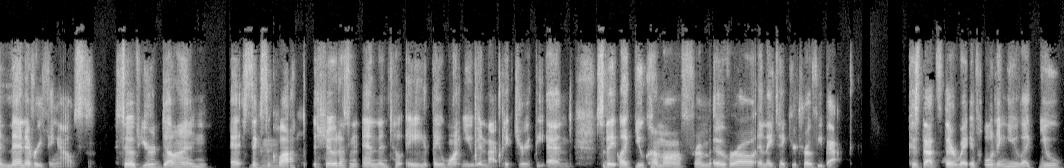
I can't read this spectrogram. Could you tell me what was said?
and then everything else. So if you're done at 6 mm-hmm. o'clock, the show doesn't end until eight. They want you in that picture at the end. So they like you come off from overall and they take your trophy back because that's their way of holding you. Like you,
